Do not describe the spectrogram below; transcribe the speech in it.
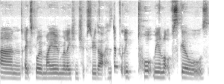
and exploring my own relationships through that has definitely taught me a lot of skills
